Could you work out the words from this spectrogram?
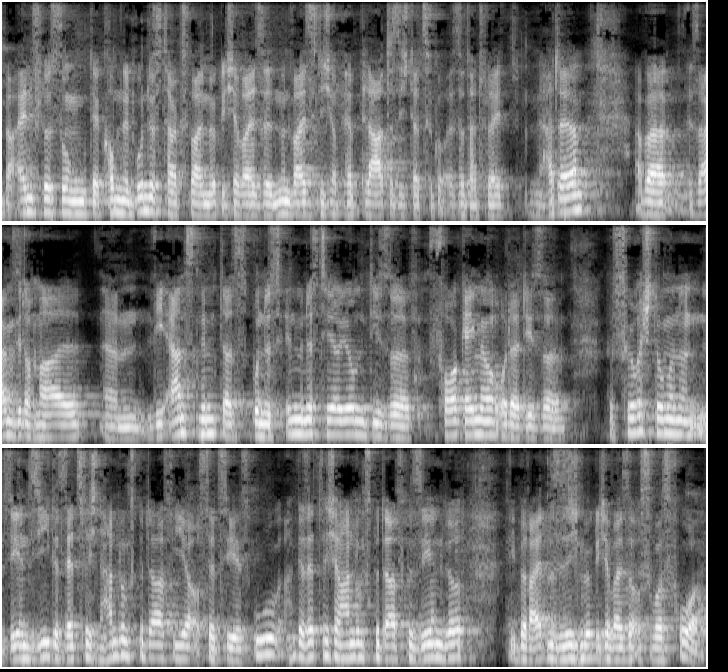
Beeinflussung der kommenden Bundestagswahl möglicherweise. Nun weiß ich nicht, ob Herr Plate sich dazu geäußert hat. Vielleicht hat er. Aber sagen Sie doch mal, ähm, wie ernst nimmt das Bundesinnenministerium diese Vorgänge oder diese Befürchtungen? Sehen Sie gesetzlichen Handlungsbedarf, wie er aus der CSU gesetzlicher Handlungsbedarf gesehen wird? Wie bereiten Sie sich möglicherweise auf sowas vor?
